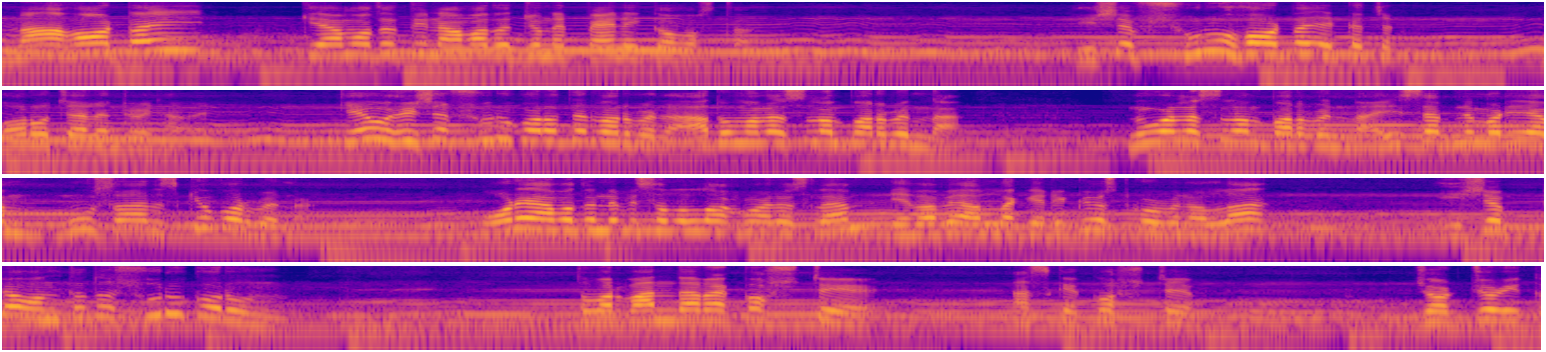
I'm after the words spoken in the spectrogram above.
না হওয়াটাই কেয়ামতের দিন আমাদের জন্য প্যানিক অবস্থা। হিসেব শুরু হওয়াটাই একটা বড় চ্যালেঞ্জ ওইখানে। কেউ হিসেব শুরু করাতে পারবে না। আদম আলাহিসাম পারবেন না। নূর আলাহিসাম পারবেন না ইসাব নেমারিয়াম মুসা আলাইস কেউ পারবে না। পরে আমাদের নবী সাল্লাহ আলাইসলাম এভাবে আল্লাহকে রিকোয়েস্ট করবেন, আল্লাহ, হিসেবটা অন্তত শুরু করুন। তোমার বান্দারা কষ্টে, আজকে কষ্টে জর্জরিত।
